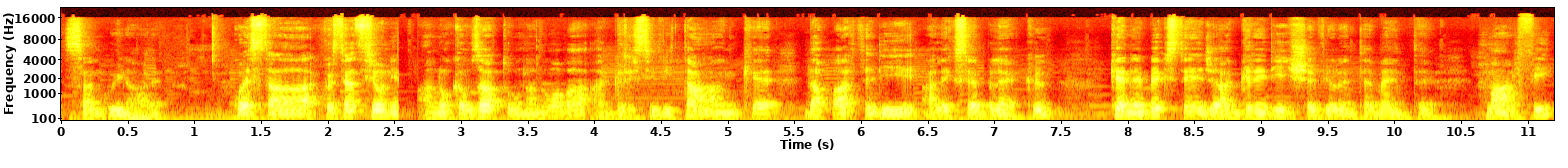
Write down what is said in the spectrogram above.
sanguinare. Questa, queste azioni hanno causato una nuova aggressività anche da parte di Alexia Black, che nel backstage aggredisce violentemente Murphy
